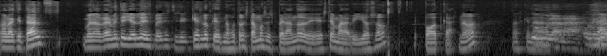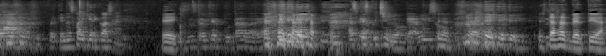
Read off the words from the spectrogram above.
hola, ¿qué tal? Bueno, realmente yo les voy a decir qué es lo que nosotros estamos esperando de este maravilloso podcast, ¿no? Más que nada. Uh, la, la. porque no es cualquier cosa. Ey, Pues no es cualquier putada, ¿eh? Así que escúchenlo. Te aviso. estás advertida.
